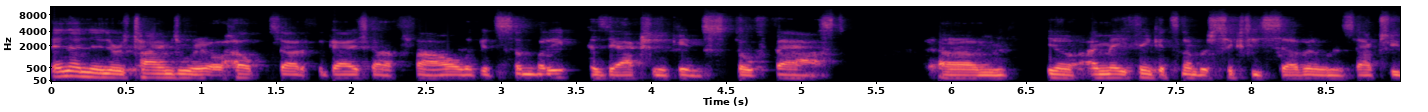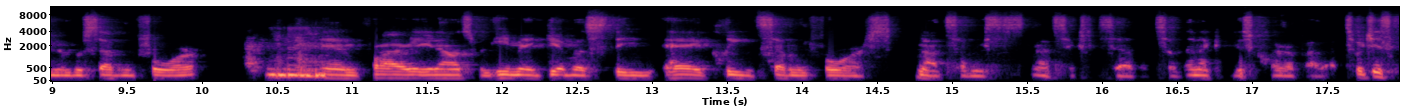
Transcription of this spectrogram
and then there's times where it'll help us out if the guy's got a foul against somebody because the action came so fast. Um, you know, I may think it's number 67 when it's actually number 74. Mm-hmm. And prior to the announcement, he may give us the hey, Clete 74, not 70, not 67. So then I can just clarify that. So it just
